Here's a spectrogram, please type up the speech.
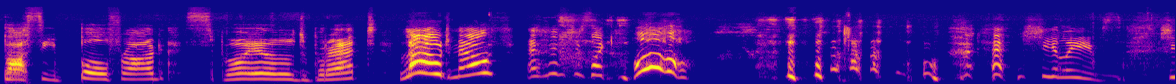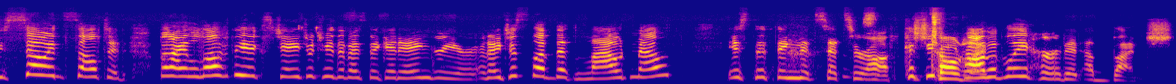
bossy bullfrog, spoiled brat, loudmouth. And then she's like, Oh. And she leaves. She's so insulted. But I love the exchange between them as they get angrier. And I just love that loudmouth is the thing that sets her off because she's Totally. probably heard it a bunch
